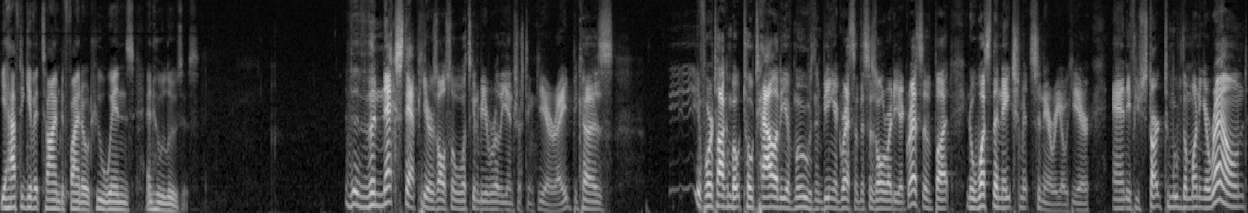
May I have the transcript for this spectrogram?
you have to give it time to find out who wins and who loses the the next step here is also what's going to be really interesting here, right? Because if we're talking about totality of moves and being aggressive, this is already aggressive. But you know, what's the Nate Schmidt scenario here? And if you start to move the money around,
